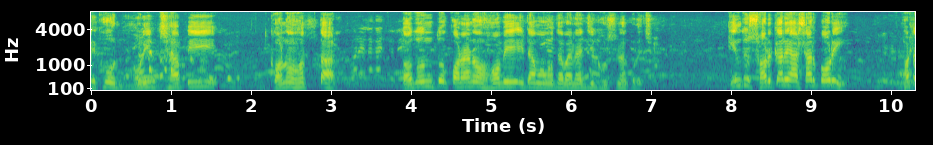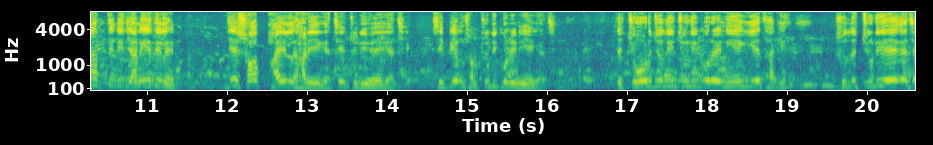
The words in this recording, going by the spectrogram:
দেখুন মরিচঝাপি গণহত্যার তদন্ত করানো হবে এটা মমতা ব্যানার্জি ঘোষণা করেছিল কিন্তু সরকারে আসার পরেই হঠাৎ তিনি জানিয়ে দিলেন যে সব ফাইল হারিয়ে গেছে, চুরি হয়ে গেছে, সিপিএম সব চুরি করে নিয়ে গেছে। তো চোর যদি চুরি করে নিয়ে গিয়ে থাকে, শুধু চুরি হয়ে গেছে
